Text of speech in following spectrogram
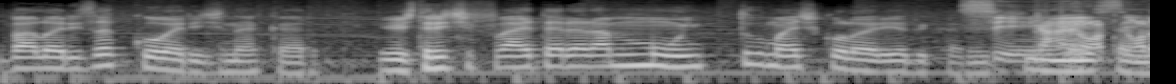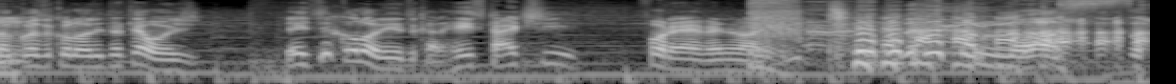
valoriza cores, né, cara? E o Street Fighter era muito mais colorido, cara. Sim. Infinito, Cara, eu né? adoro coisa colorida até hoje. Tem que ser colorido, cara. Restart forever, né, nós? Nossa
